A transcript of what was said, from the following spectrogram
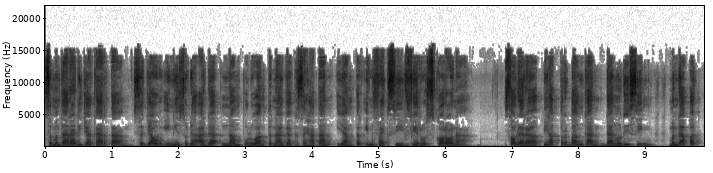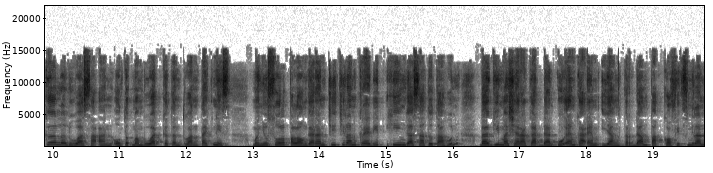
Sementara di Jakarta, sejauh ini sudah ada 60-an tenaga kesehatan yang terinfeksi virus corona. Saudara, pihak perbankan dan leasing mendapat keleluasaan untuk membuat ketentuan teknis menyusul pelonggaran cicilan kredit hingga satu tahun bagi masyarakat dan UMKM yang terdampak COVID-19.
